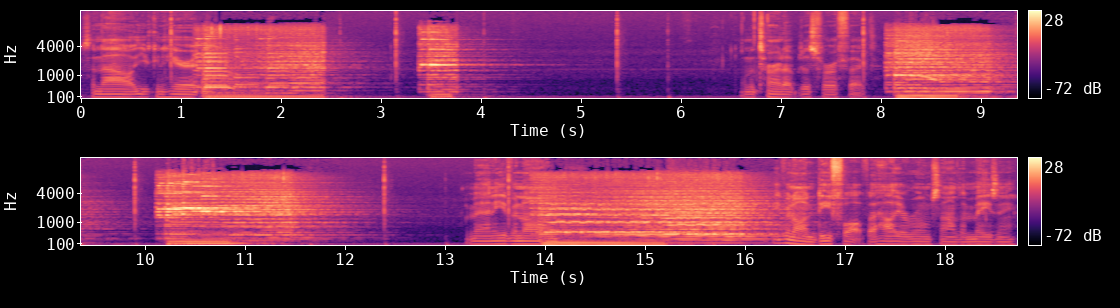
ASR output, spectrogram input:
So now you can hear it. I'm gonna turn it up just for effect. Man, even on even on default, the Valhalla Room sounds amazing.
